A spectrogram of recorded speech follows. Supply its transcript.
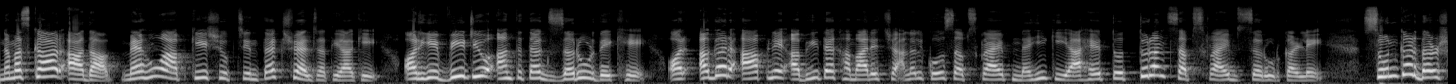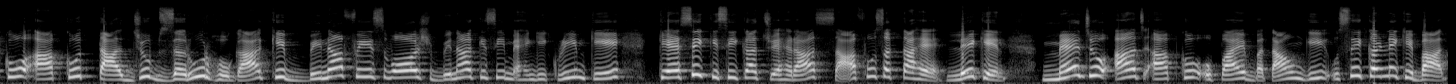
नमस्कार, आदाब। मैं हूँ आपकी शुभचिंतक शैलजा त्यागी और ये वीडियो अंत तक ज़रूर देखें। और अगर आपने अभी तक हमारे चैनल को सब्सक्राइब नहीं किया है तो तुरंत सब्सक्राइब ज़रूर कर लें। सुनकर दर्शकों, आपको ताज्जुब ज़रूर होगा कि बिना फेस वॉश बिना किसी महँगी क्रीम के कैसे किसी का चेहरा साफ़ हो सकता है। लेकिन मैं जो आज आपको उपाय बताऊँगी, उसे करने के बाद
